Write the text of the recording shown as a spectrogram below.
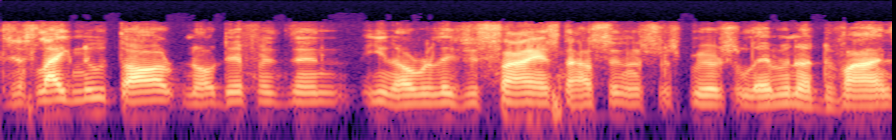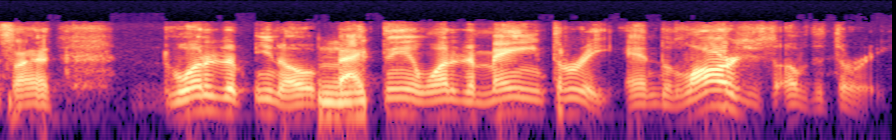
just like New Thought, no different than you know religious science, now Centers for Spiritual Living or Divine Science. One of the you know mm-hmm. back then one of the main three and the largest of the three,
